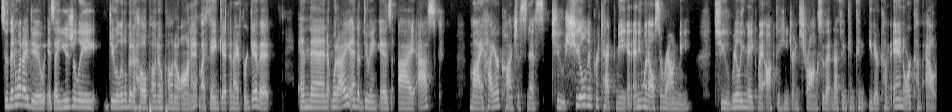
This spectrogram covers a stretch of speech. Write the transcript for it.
So then what I do is I usually do a little bit of ho'oponopono on it. I thank it and I forgive it. And then what I end up doing is I ask my higher consciousness to shield and protect me and anyone else around me to really make my octahedron strong so that nothing can, can either come in or come out.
